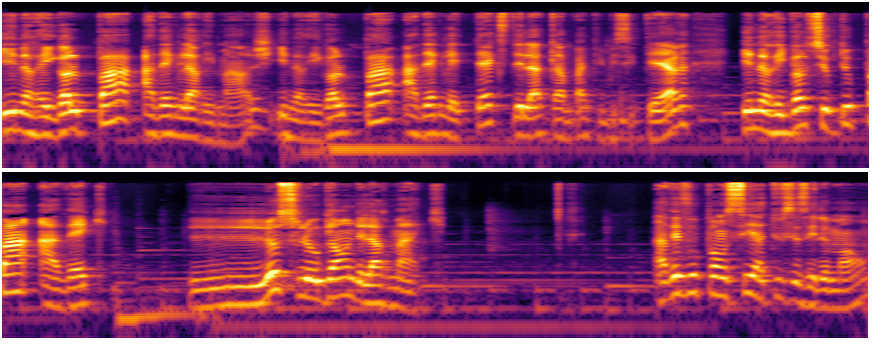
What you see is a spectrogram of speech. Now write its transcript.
Ils ne rigolent pas avec leur image, ils ne rigolent pas avec les textes de leur campagne publicitaire, ils ne rigolent surtout pas avec le slogan de leur marque. Avez-vous pensé à tous ces éléments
